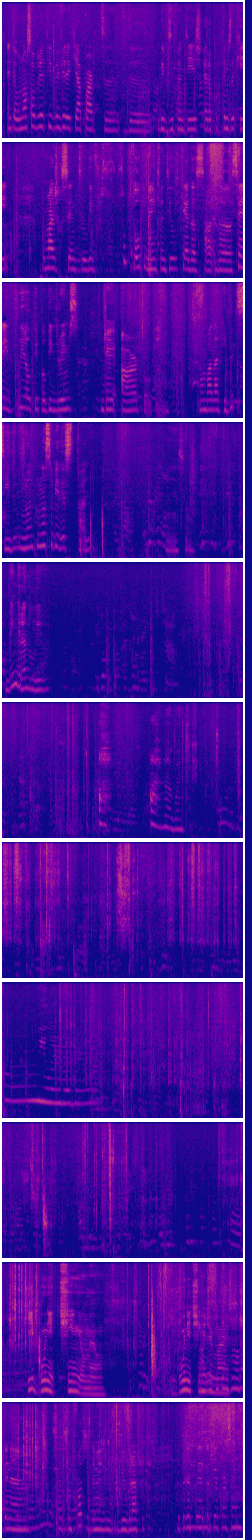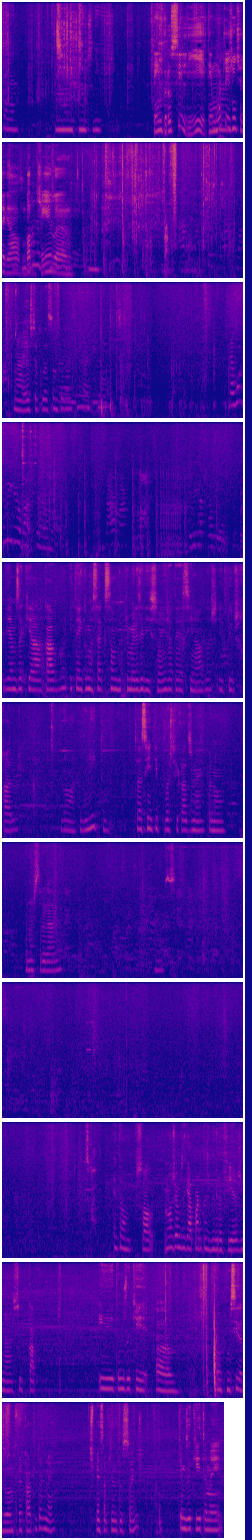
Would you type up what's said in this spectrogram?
Então, o nosso objetivo em vir aqui à parte de livros infantis era porque temos aqui o mais recente livro sobre Tolkien, né, infantil, que é da, da série Little People Big Dreams, J.R. Tolkien. Bombada aqui de tecido, não, não sabia desse detalhe. Só. Bem grande o livro. Ai, não aguento. Wheeler, bebê. Que bonitinho, meu. Bonitinho Olha, aqui demais. temos uma pequena secção de fotos, também biográficas. E depois aqui, aqui a coleção inteira. Tem muitos, muitos livros. Tem Bruce Lee, tem um monte de gente legal. Bob Dylan. Ah, esta coleção toda aqui. Now, what do we do about Sarah? Viemos aqui à cava e tem aqui uma secção de primeiras edições, até assinadas, e de livros raros. Olha lá, que bonito. Estão assim, tipo plastificados, né? Para não, para não estragar. Nossa. Então, pessoal, nós vemos aqui a parte das biografias na subcapa. E temos aqui a tão conhecida do Humphrey Carpenter, não é? Dispensa apresentações. Temos aqui também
